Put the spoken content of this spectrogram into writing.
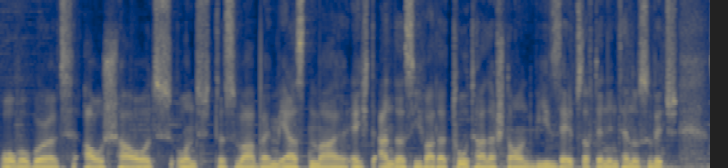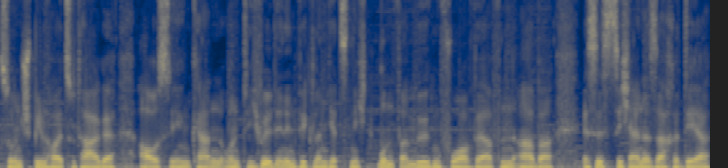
Overworld ausschaut und das war beim ersten Mal echt anders. Ich war da total erstaunt, wie selbst auf der Nintendo Switch so ein Spiel heutzutage aussehen kann und ich will den Entwicklern jetzt nicht Unvermögen vorwerfen, aber es ist sicher eine Sache der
